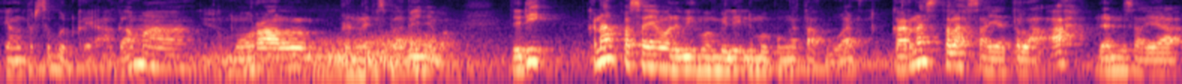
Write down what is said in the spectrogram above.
yang tersebut kayak agama, Ya. moral dan lain sebagainya, Bang. Jadi kenapa saya lebih memilih ilmu pengetahuan? Karena setelah saya telaah dan saya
